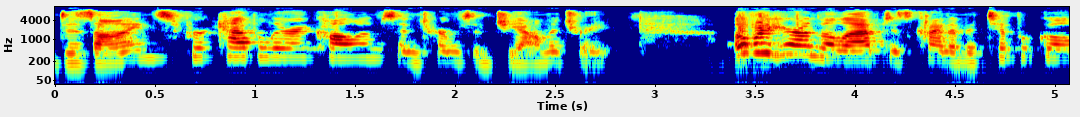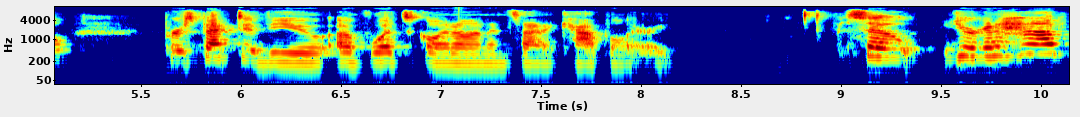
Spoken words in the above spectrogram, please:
designs for capillary columns in terms of geometry. Over here on the left is kind of a typical perspective view of what's going on inside a capillary. So you're going to have,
